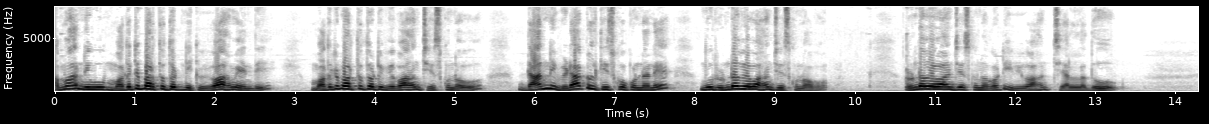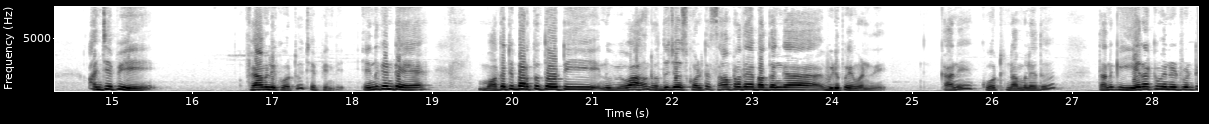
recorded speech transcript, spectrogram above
అమ్మ నువ్వు మొదటి భర్తతోటి నీకు వివాహం అయింది. మొదటి భర్తతోటి వివాహం చేసుకున్నావు. దాన్ని విడాకులు తీసుకోకుండానే నువ్వు రెండో వివాహం చేసుకున్నావు. రెండో వివాహం చేసుకున్నావు కాబట్టి ఈ వివాహం చెల్లదు అని చెప్పి ఫ్యామిలీ కోర్టు చెప్పింది. ఎందుకంటే మొదటి భర్తతోటి నువ్వు వివాహం రద్దు చేసుకోవాలంటే సాంప్రదాయబద్ధంగా విడిపోయామండి కానీ కోర్టు నమ్మలేదు. తనకి ఏ రకమైనటువంటి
